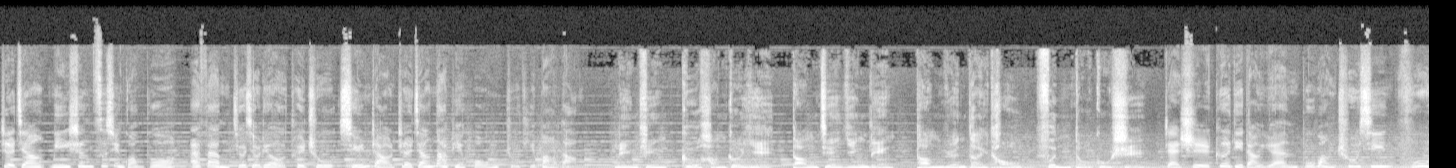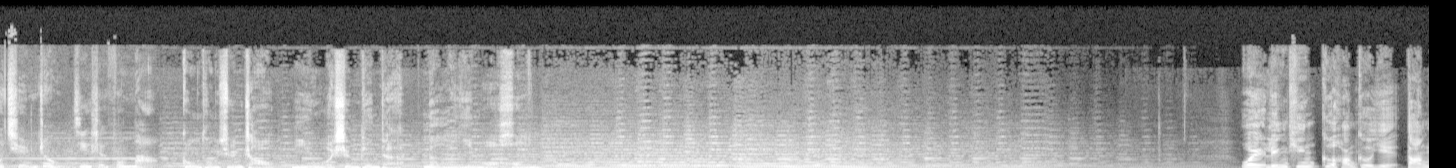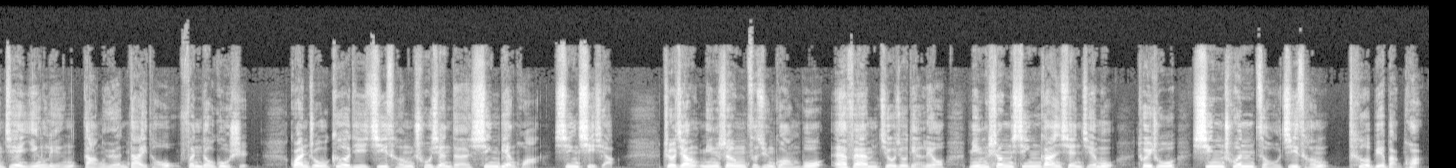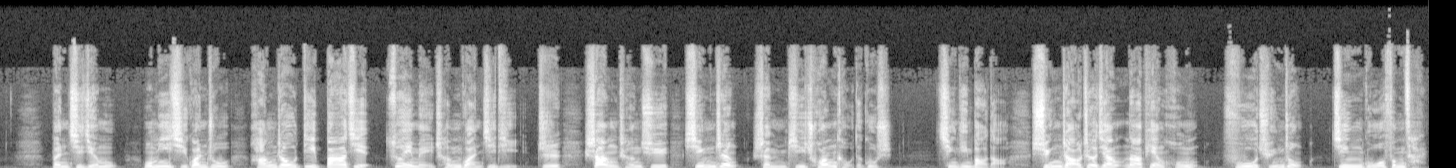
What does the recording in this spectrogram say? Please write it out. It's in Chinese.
浙江民生资讯广播 FM 九九六推出“寻找浙江那片红”主题报道，聆听各行各业党建引领、党员带头奋斗故事，展示各地党员不忘初心、服务群众精神风貌，共同寻找你我身边的那一抹红。为聆听各行各业党建引领、党员带头奋斗故事，关注各地基层出现的新变化、新气象，浙江民生资讯广播 FM 九九点六民生新干线节目推出“新春走基层”特别板块。本期节目，我们一起关注杭州第八届最美城管集体之上城区行政审批窗口的故事。倾听报道：寻找浙江那片红，服务群众。巾帼风采，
